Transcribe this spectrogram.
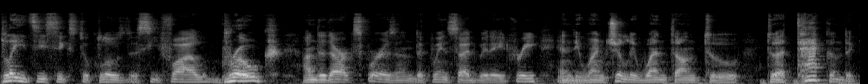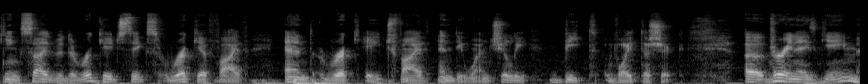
played c6 to close the c file, broke on the dark squares on the queen side with a3, and eventually went on to, to attack on the king side with the rook h6, rook f5, and rook h5 and eventually beat Wojtaszek. A very nice game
